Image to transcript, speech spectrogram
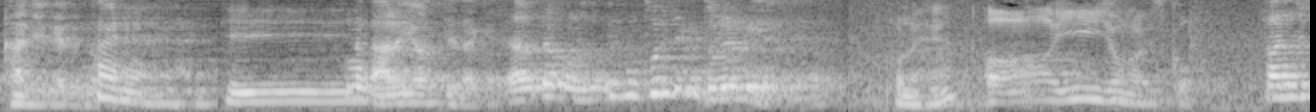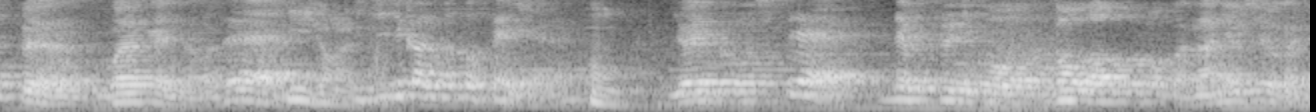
借りれるの、はいはいはいはい。へえなんかあるよってだけ。あだから別に取りたく取れるんやね。この辺？ああいいじゃないですか。30分500円なのでいいじゃないです1時間だと1000円、予約をしてで普通にこう動画を撮ろうが何をしようがいい。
